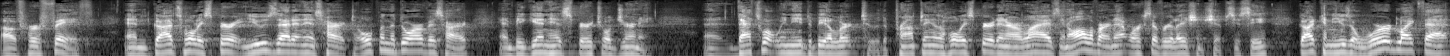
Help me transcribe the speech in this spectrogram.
of her faith. And God's Holy Spirit used that in his heart to open the door of his heart and begin his spiritual journey. And that's what we need to be alert to the prompting of the Holy Spirit in our lives, in all of our networks of relationships. You see, God can use a word like that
